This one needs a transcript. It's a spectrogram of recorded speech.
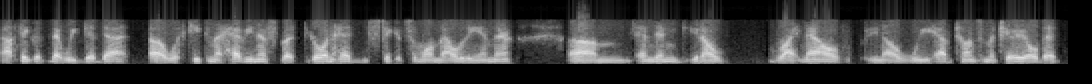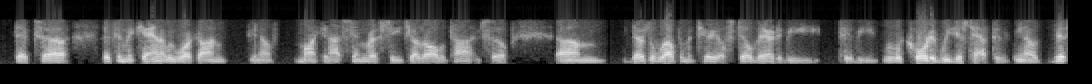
I think that, that we did that uh, with keeping the heaviness, but going ahead and sticking some more melody in there. Um, and then, you know, right now, you know, we have tons of material that that uh, that's in the can that we work on. You know, Mark and I send riffs to each other all the time. So um, there's a wealth of material still there to be to be recorded. We just have to, you know, this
